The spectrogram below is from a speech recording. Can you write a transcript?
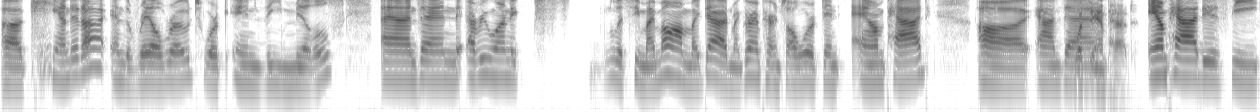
uh, Canada and the railroad to work in the mills, and then everyone ex- let's see, my mom, my dad, my grandparents all worked in AMPAD. Uh, and then What's AMPAD? AMPAD is the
